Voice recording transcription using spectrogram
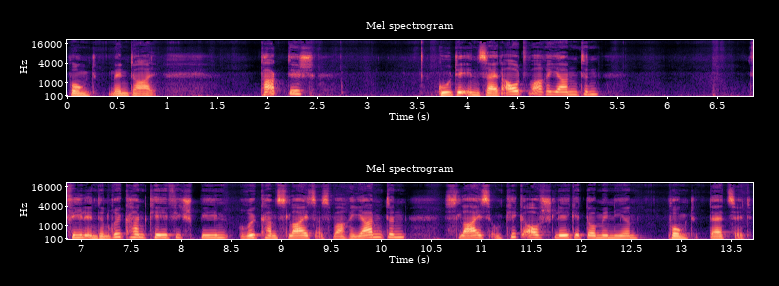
Punkt. Mental. Taktisch, gute Inside-Out-Varianten. Viel in den Rückhandkäfig spielen. Rückhand-Slice als Varianten. Slice- und Kickaufschläge dominieren. Punkt. That's it.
